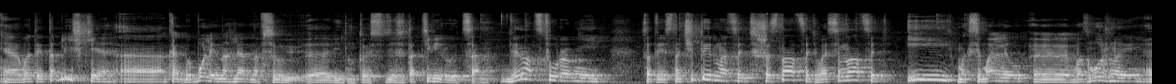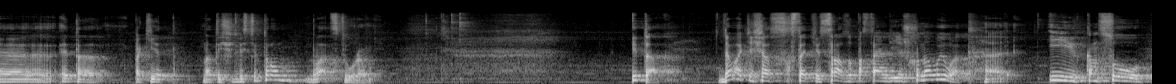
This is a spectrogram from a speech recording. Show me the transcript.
э, в этой табличке э, как бы более наглядно все видно. То есть здесь вот активируется 12 уровней, соответственно 14, 16, 18 и максимальный возможный это пакет на 1200 трон 20 уровней. Итак, давайте сейчас, кстати, сразу поставим денежку на вывод. И к концу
